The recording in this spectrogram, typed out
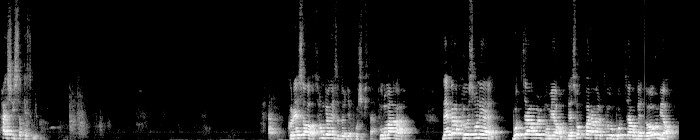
할 수 있었겠습니까? 그래서 성경에서도 이제 보십시다. 도마가 내가 그 손에 못자국을 보며 내 손가락을 그 못자국에 넣으며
